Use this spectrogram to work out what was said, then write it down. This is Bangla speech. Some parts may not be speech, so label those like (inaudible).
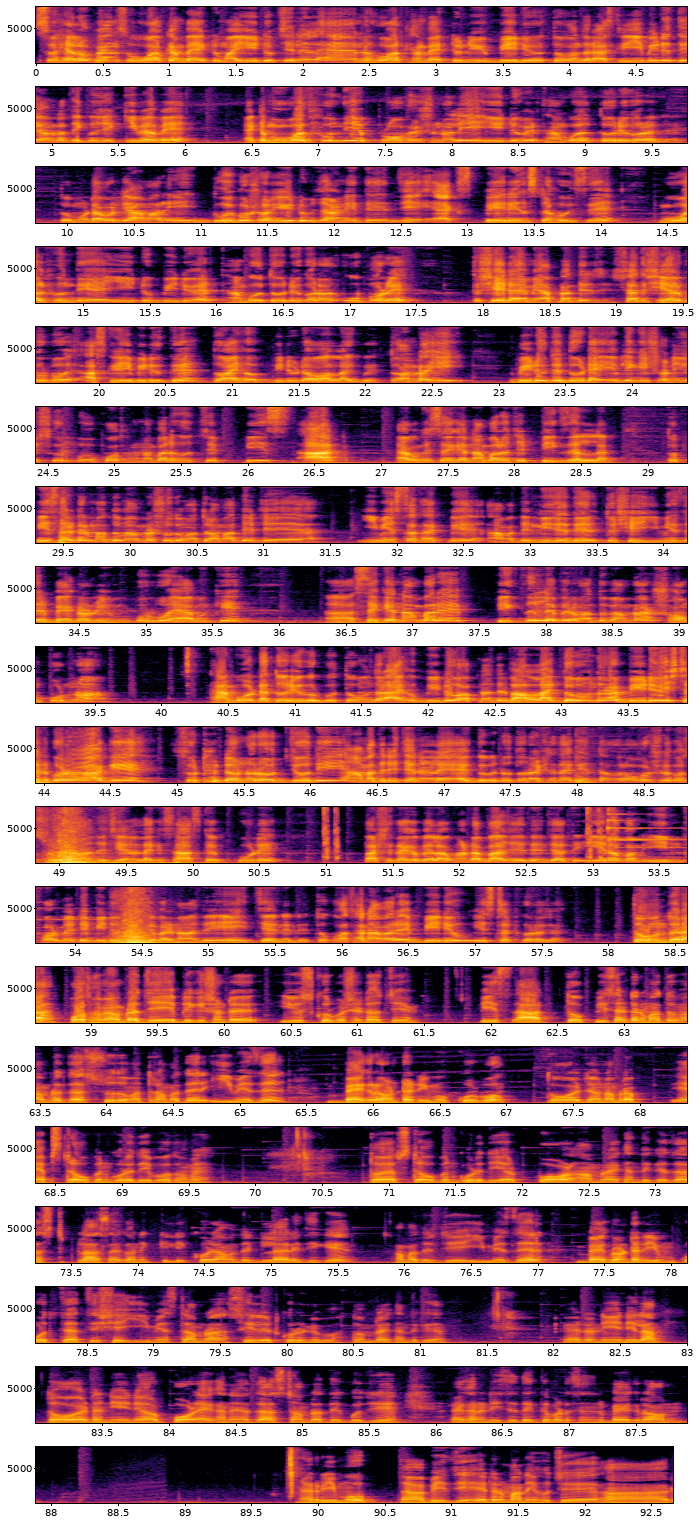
So hello friends welcome back to my YouTube channel and welcome back to new video তো বন্ধুরা, আজকে এই ভিডিওতে আমরা দেখব যে কীভাবে একটা মোবাইল ফোন দিয়ে প্রফেশনালি ইউটিউবের থাম্বয়েল তৈরি করা যায়। তো মোটামুটি আমার এই দুই বছর ইউটিউব জার্নিতে যে এক্সপেরিয়েন্সটা হয়েছে মোবাইল ফোন দিয়ে ইউটিউব ভিডিওর থাম্বয়েল তৈরি করার উপরে, তো সেটা আমি আপনাদের সাথে শেয়ার করব আজকের এই ভিডিওতে তো আই হোপ ভিডিওটা ভালো লাগবে। তো আমরা এই ভিডিওতে দুইটা অ্যাপ্লিকেশন ইউজ করব। প্রথম নাম্বার হচ্ছে পিস আর্ট এবং সেকেন্ড নাম্বার হচ্ছে পিক্সেল ল্যাব তো পিস আর্টের মাধ্যমে আমরা শুধুমাত্র আমাদের যে ইমেজটা থাকবে, আমাদের নিজেদের, তো সেই ইমেজের ব্যাকগ্রাউন্ড রিমুভ করব এমনকি সেকেন্ড নাম্বারে পিক্সেল ল্যাবের মাধ্যমে আমরা সম্পূর্ণ থ্যাম্পলটা তৈরি করব। তো বন্ধুরা আই হোপ ভিডিও আপনাদের ভালো লাগবে। তো বন্ধুরা ভিডিও স্টার্ট করার আগে ছোট্ট একটা অনুরোধ, যদি আমাদের এই চ্যানেলে একদমই নতুন এসে থাকেন, তাহলে অবশ্যই কষ্ট করে আমাদের চ্যানেলটাকে সাবস্ক্রাইব করে পাশে থাকা বেলাখানটা বাজিয়ে দেন, যাতে এরকম ইনফরমেটিভ ভিডিও দেখতে পারেন আমাদের এই চ্যানেলে তো কথা না বারে ভিডিও স্টার্ট করা যায় তো বন্ধুরা, প্রথমে আমরা যে অ্যাপ্লিকেশনটা ইউজ করব সেটা হচ্ছে পিস আর্ট তো পিস আর্টের মাধ্যমে আমরা জাস্ট শুধুমাত্র আমাদের ইমেজের ব্যাকগ্রাউন্ডটা রিমুভ করব। তো এর জন্য আমরা অ্যাপসটা ওপেন করে দিই প্রথমে। তো অ্যাপসটা ওপেন করে দেওয়ার পর আমরা এখান থেকে জাস্ট প্লাস আইকনে ক্লিক করে আমাদের গ্যালারি থেকে আমাদের যে ইমেজের ব্যাকগ্রাউন্ডটা রিমুভ করতে চাচ্ছি, সেই ইমেজটা আমরা সিলেক্ট করে নেব। তো আমরা এখান থেকে এটা নিয়ে নিলাম। তো এটা নিয়ে নেওয়ার পর এখানে জাস্ট আমরা দেখব যে এখানে নিচে দেখতে পাচ্ছেন ব্যাকগ্রাউন্ড রিমুভ বিজি এটার মানে হচ্ছে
